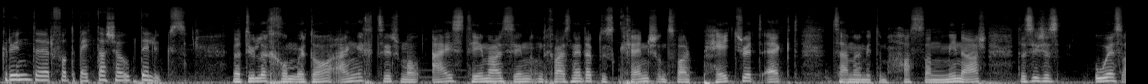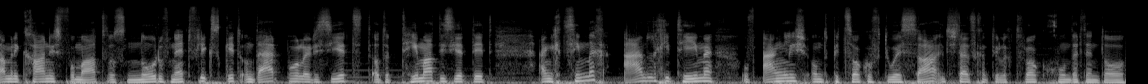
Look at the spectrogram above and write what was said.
Gründer von der Beta Show Deluxe. Natürlich kommt mir da eigentlich zuerst mal ein Thema in Sinn und ich weiß nicht, ob du es kennst, und zwar Patriot Act zusammen mit dem Hassan Minaj. Das ist ein US-amerikanisches Format, das es nur auf Netflix gibt und er polarisiert oder thematisiert dort eigentlich ziemlich ähnliche Themen auf Englisch und bezogen auf die USA. Jetzt stellt sich natürlich die Frage, kommt er denn da,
